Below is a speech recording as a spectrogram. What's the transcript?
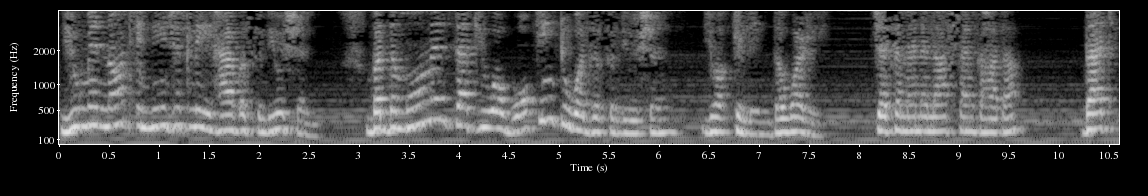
You may not immediately have a solution, but the moment that you are walking towards a solution, you are killing the worry. जैसे मैंने last time कहा था that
